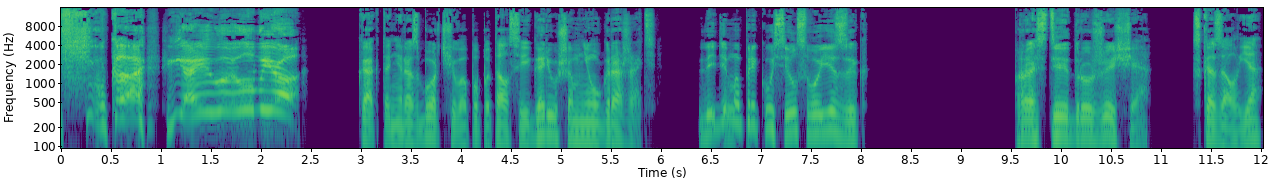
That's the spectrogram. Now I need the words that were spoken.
«Сука! Я его убью!» Как-то неразборчиво попытался Игорюша мне угрожать. Видимо, прикусил свой язык. «Прости, дружище», — сказал я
